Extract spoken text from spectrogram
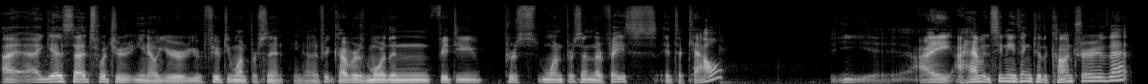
I, I guess that's what you're, you know, you're you're 51%. You know, if it covers more than 51% of their face, it's a cowl. I I haven't seen anything to the contrary of that.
